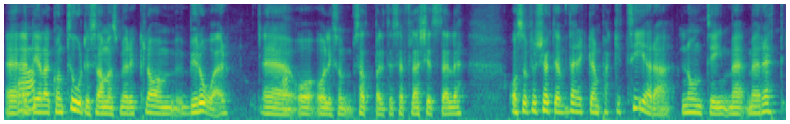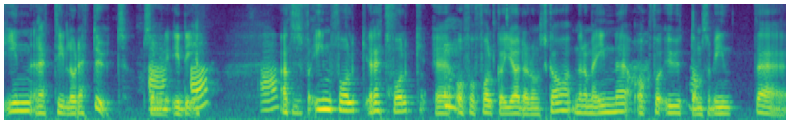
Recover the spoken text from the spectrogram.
Eh, ja. Delade kontor tillsammans med reklambyråer. Eh, ja. Och, och liksom satt på lite så flashigt ställe. Och så försökte jag verkligen paketera någonting med, med rätt in, rätt till och rätt ut som ja. idé. Ja. Ja. Att få in folk, rätt folk eh, och få folk att göra det de ska när de är inne och få ut de som inte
